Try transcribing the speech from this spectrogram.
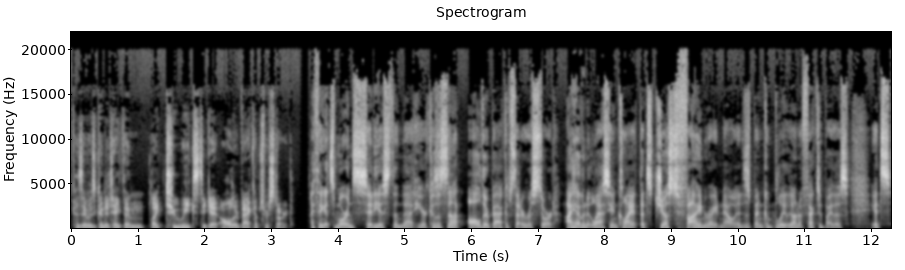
because it was going to take them like two weeks to get all their backups restored. I think it's more insidious than that here because it's not all their backups that are restored. I have an Atlassian client that's just fine right now and has been completely unaffected by this. It's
